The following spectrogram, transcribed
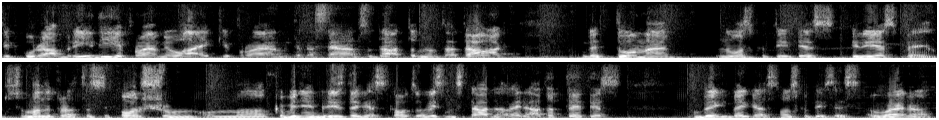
jebkurā brīdī, joprojām ir laiki, joprojām ir sēnes datumi un tā tālāk. Bet tomēr noskatīties ir iespējams. Un, manuprāt, tas ir forši un, un uh, ka viņiem ir izdevies kaut ko vismaz tādā veidā adaptēties. Un beig, beigās noskatīsies vairāk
